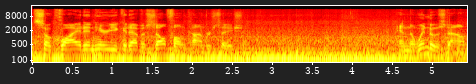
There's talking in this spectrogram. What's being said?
It's so quiet in here you could have a cell phone conversation. And the windows down.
